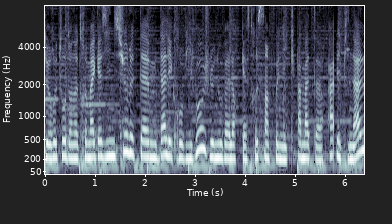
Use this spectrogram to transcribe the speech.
De retour dans notre magazine sur le thème d'Allegro Vivoge, le nouvel orchestre symphonique amateur à Épinal,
